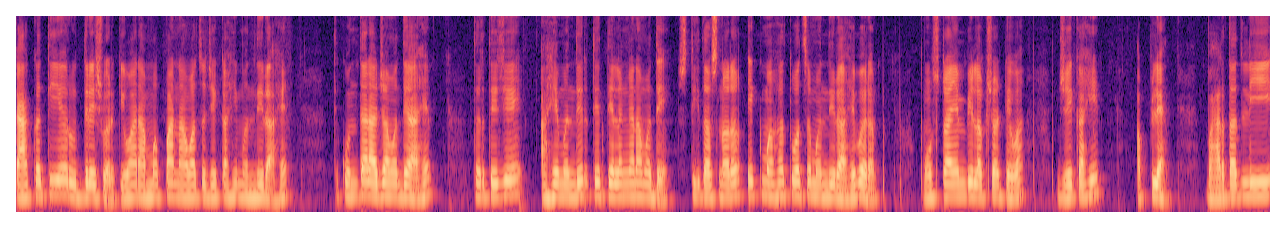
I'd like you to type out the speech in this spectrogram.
काकतीय रुद्रेश्वर किंवा रामप्पा नावाचं जे काही मंदिर आहे ते कोणत्या राज्यामध्ये आहे? तर ते जे आहे मंदिर. ते तेलंगणामध्ये स्थित असणारं एक महत्त्वाचं मंदिर आहे बरं. मोस्ट आय एम पी लक्षात ठेवा. जे काही आपल्या भारतातली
